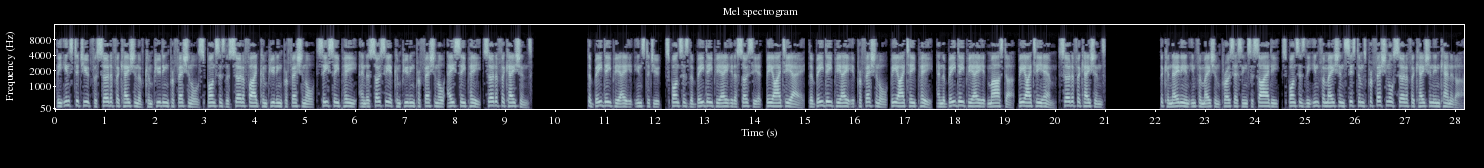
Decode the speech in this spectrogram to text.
The Institute for Certification of Computing Professionals sponsors the Certified Computing Professional and Associate Computing Professional certifications. The BDPA IT Institute sponsors the BDPA IT Associate (BITA), the BDPA IT Professional (BITP), and the BDPA IT Master (BITM) certifications. The Canadian Information Processing Society sponsors the Information Systems Professional certification in Canada.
